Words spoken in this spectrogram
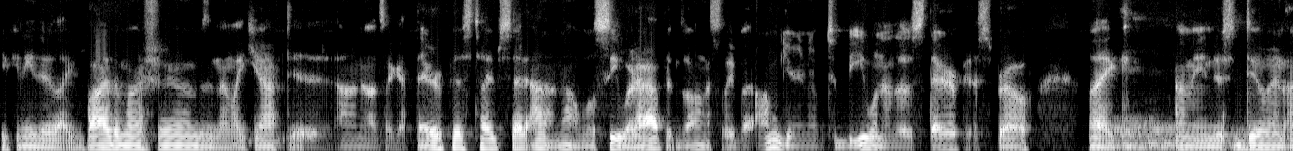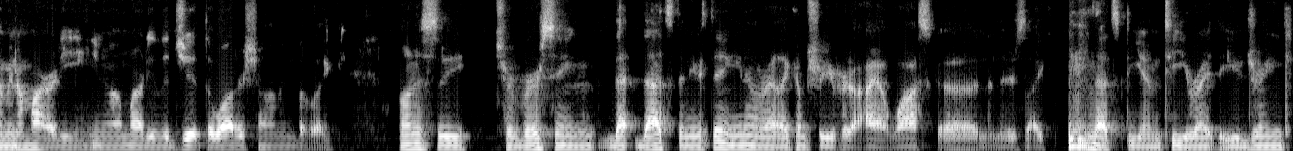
you can either like buy the mushrooms and then like you have to i don't know it's like a therapist type set i don't know we'll see what happens honestly but i'm gearing up to be one of those therapists bro like i mean just doing i mean i'm already you know i'm already legit the water shaman but like honestly traversing that that's the new thing you know right? Like i'm sure you've heard of ayahuasca and then there's like that's dmt right that you drink.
